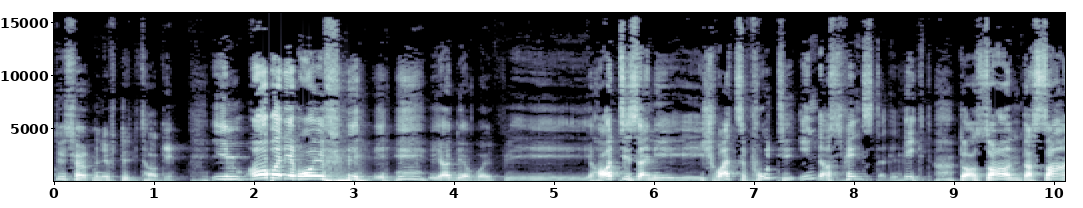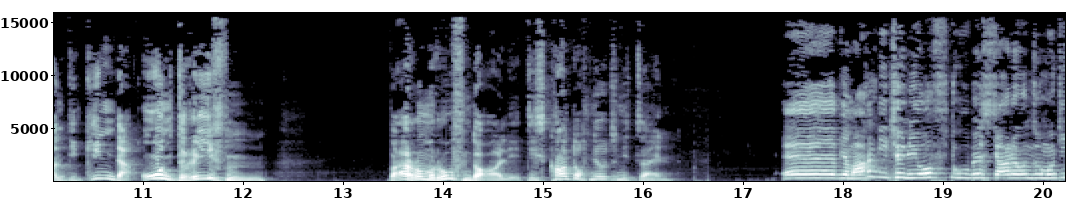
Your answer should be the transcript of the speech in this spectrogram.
das hört man öfter die Tage. Ihm, aber der Wolf, ja, der Wolf äh, hatte seine schwarze Pfote in das Fenster gelegt. Da sahen, das sahen die Kinder und riefen. Warum rufen da alle? Das kann doch nicht sein. Äh, wir machen die Tür nicht auf. Du bist ja unsere Mutti.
